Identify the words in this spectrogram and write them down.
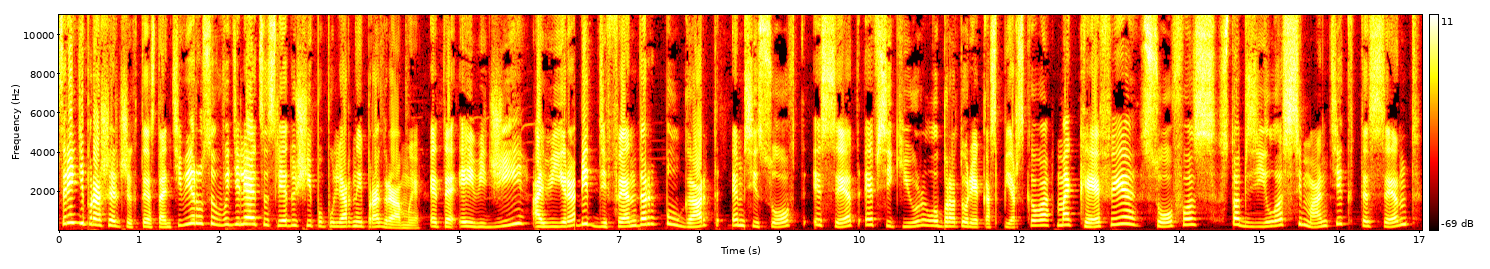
Среди прошедших тест антивирусов выделяются следующие популярные программы. Это AVG, Avira, Bitdefender, Pulgard, MCSoft, ESET, F-Secure, лаборатория Касперского, McAfee, Sophos, Stopzilla, Semantic, Tessent,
